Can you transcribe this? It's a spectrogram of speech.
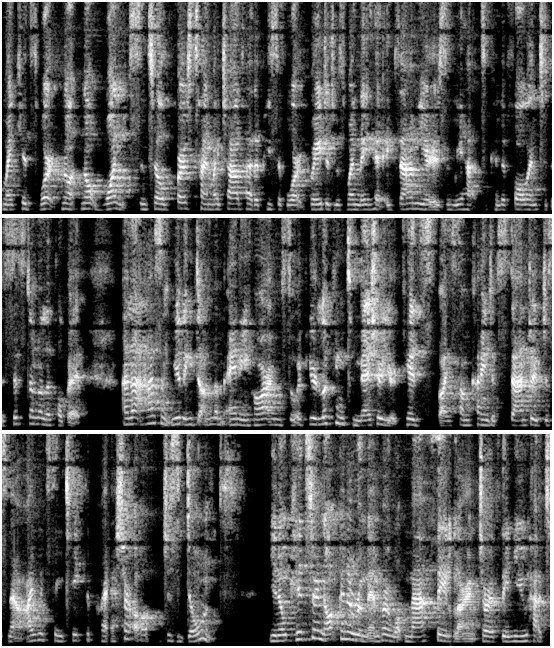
my kids' work, not not once until the first time my child had a piece of work graded was when they hit exam years and we had to kind of fall into the system a little bit. And that hasn't really done them any harm. So if you're looking to measure your kids by some kind of standard just now, I would say take the pressure off. Just don't. You know, kids are not going to remember what math they learned or if they knew how to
